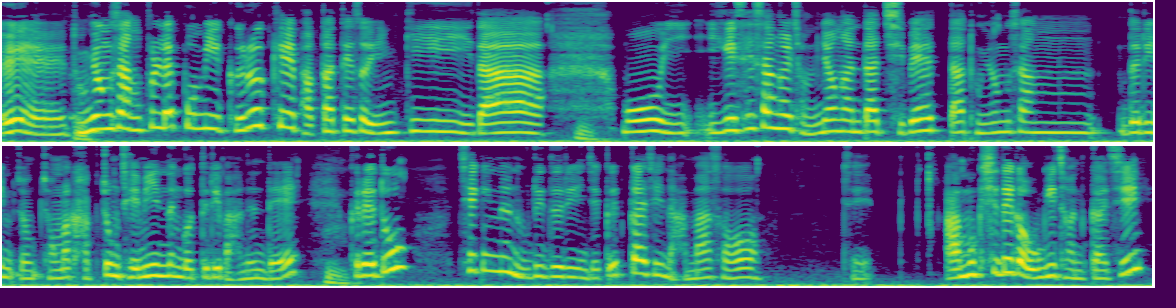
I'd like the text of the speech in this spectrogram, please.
예, 동영상 플랫폼이 그렇게 바깥에서 인기이다, 뭐 이, 이게 세상을 점령한다, 지배했다, 동영상들이 좀 정말 각종 재미있는 것들이 많은데 음. 그래도 책 읽는 우리들이 이제 끝까지 남아서 이제 암흑 시대가 오기 전까지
